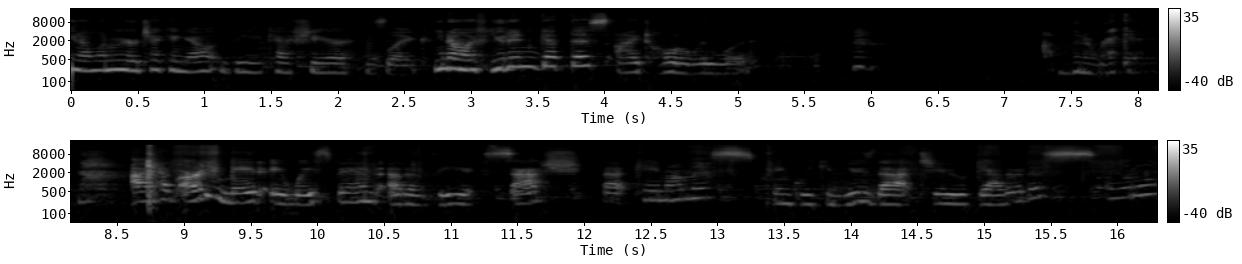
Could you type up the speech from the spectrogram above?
you know, when we were checking out, the cashier was like, you know, if you didn't get this, I totally would. I'm gonna wreck it. I have already made a waistband out of the sash that came on this. I think we can use that to gather this a little.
